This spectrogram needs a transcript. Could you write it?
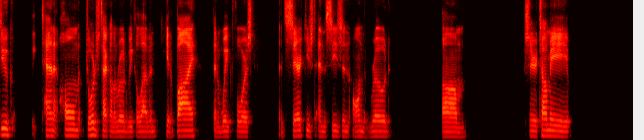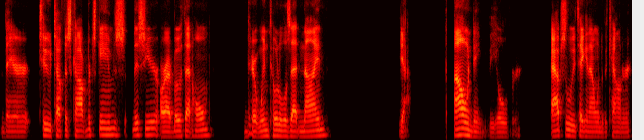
Duke week 10 at home, Georgia Tech on the road week 11. You get a bye, then Wake Forest, then Syracuse to end the season on the road. Um, so you're telling me their two toughest conference games this year are at both at home. Their win total is at nine. Yeah, pounding the over. Absolutely taking that one to the counter.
